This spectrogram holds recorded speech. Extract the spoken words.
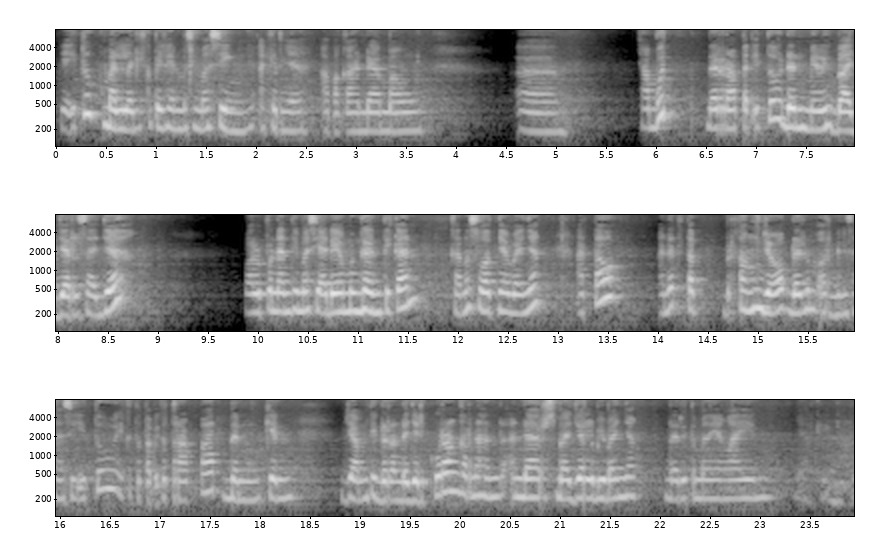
ya itu kembali lagi ke pilihan masing-masing. Akhirnya, apakah anda mau eh, cabut dari rapat itu dan milih belajar saja. Walaupun nanti masih ada yang menggantikan karena slotnya banyak atau anda tetap bertanggung jawab dalam organisasi itu ikut tetap ikut rapat dan mungkin jam tidur anda jadi kurang karena anda harus belajar lebih banyak dari teman yang lain. Ya kayak gitu.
